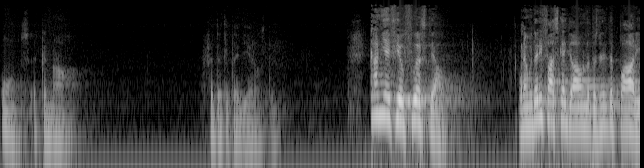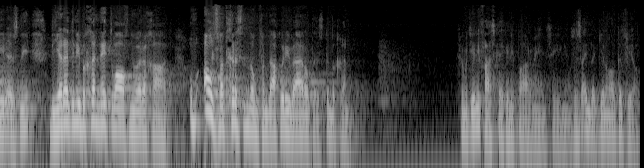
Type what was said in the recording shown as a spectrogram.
Ons 'n kanaal vir dit wat hy deur ons doen. Kan jy vir jou voorstel? En nou moet jy nie vaskyk daaroor dat ons net 'n paar hier is nie. Die Here het in die begin net 12 nodig gehad om alles wat Christendom vandag oor die wêreld is te begin. So moet jy nie vaskyk in die paar mense hier nie. Ons is eintlik heeltemal te veel.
